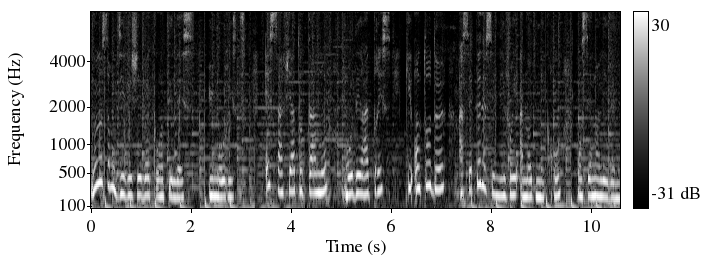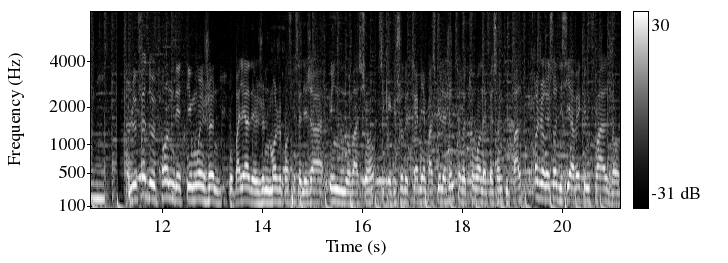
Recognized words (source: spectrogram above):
nous nous sommes dirigés vers Quanteles, humoriste, et Safia Totano, modératrice, qui ont tous deux accepté de se livrer à notre micro concernant l'événement. Le fait de prendre des témoins jeunes pour parler à des jeunes, moi je pense que c'est déjà une innovation. C'est quelque chose de très bien parce que les jeunes se retrouvent en des personnes qui parlent. Moi je reçois d'ici avec une phrase genre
